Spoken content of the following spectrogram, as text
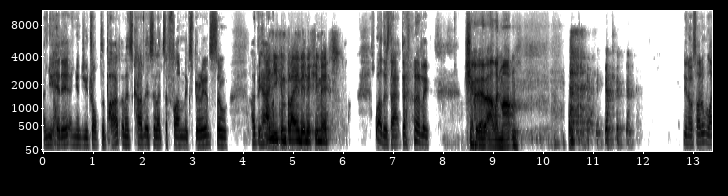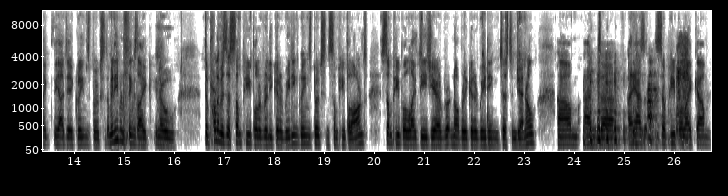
and you hit it and you, you drop the putt, and it's kind of it's a it's a fun experience. So I'd be happy. and you can blame him if you miss. well, there's that definitely. Shout out Alan Martin. you know, so I don't like the idea of Green's books. I mean, even things like, you know, the problem is that some people are really good at reading Green's books and some people aren't. Some people like DJ are not very good at reading just in general. Um, and uh, and he has, so people like, um,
